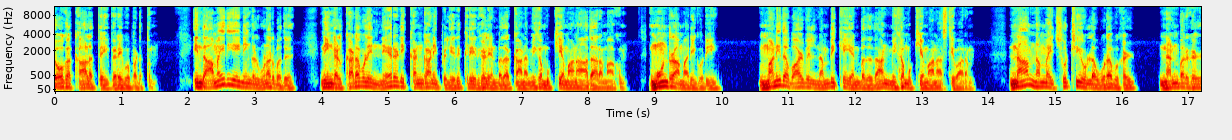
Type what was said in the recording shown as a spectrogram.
யோக காலத்தை விரைவுபடுத்தும். இந்த அமைதியை நீங்கள் உணர்வது நீங்கள் கடவுளின் நேரடி கண்காணிப்பில் இருக்கிறீர்கள் என்பதற்கான மிக முக்கியமான ஆதாரமாகும். மூன்றாம் அறிகுறி மனித வாழ்வில் நம்பிக்கை என்பதுதான் மிக முக்கியமான அஸ்திவாரம். நாம் நம்மை சுற்றியுள்ள உறவுகள் நண்பர்கள்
